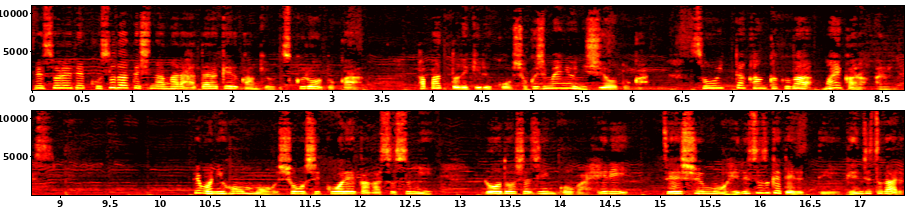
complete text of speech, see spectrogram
でそれで子育てしながら働ける環境を作ろうとかパパッとできるこう食事メニューにしようとかそういった感覚が前からあるんです。でも日本も少子高齢化が進み労働者人口が減り税収も減り続けているっていう現実がある。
